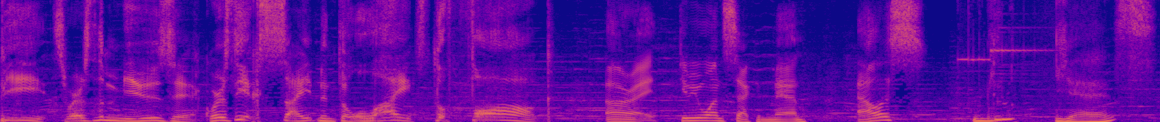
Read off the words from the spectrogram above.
beats? Where's the music? Where's the excitement, the lights, the fog? All right, give me one second, man. Alice, Yes.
